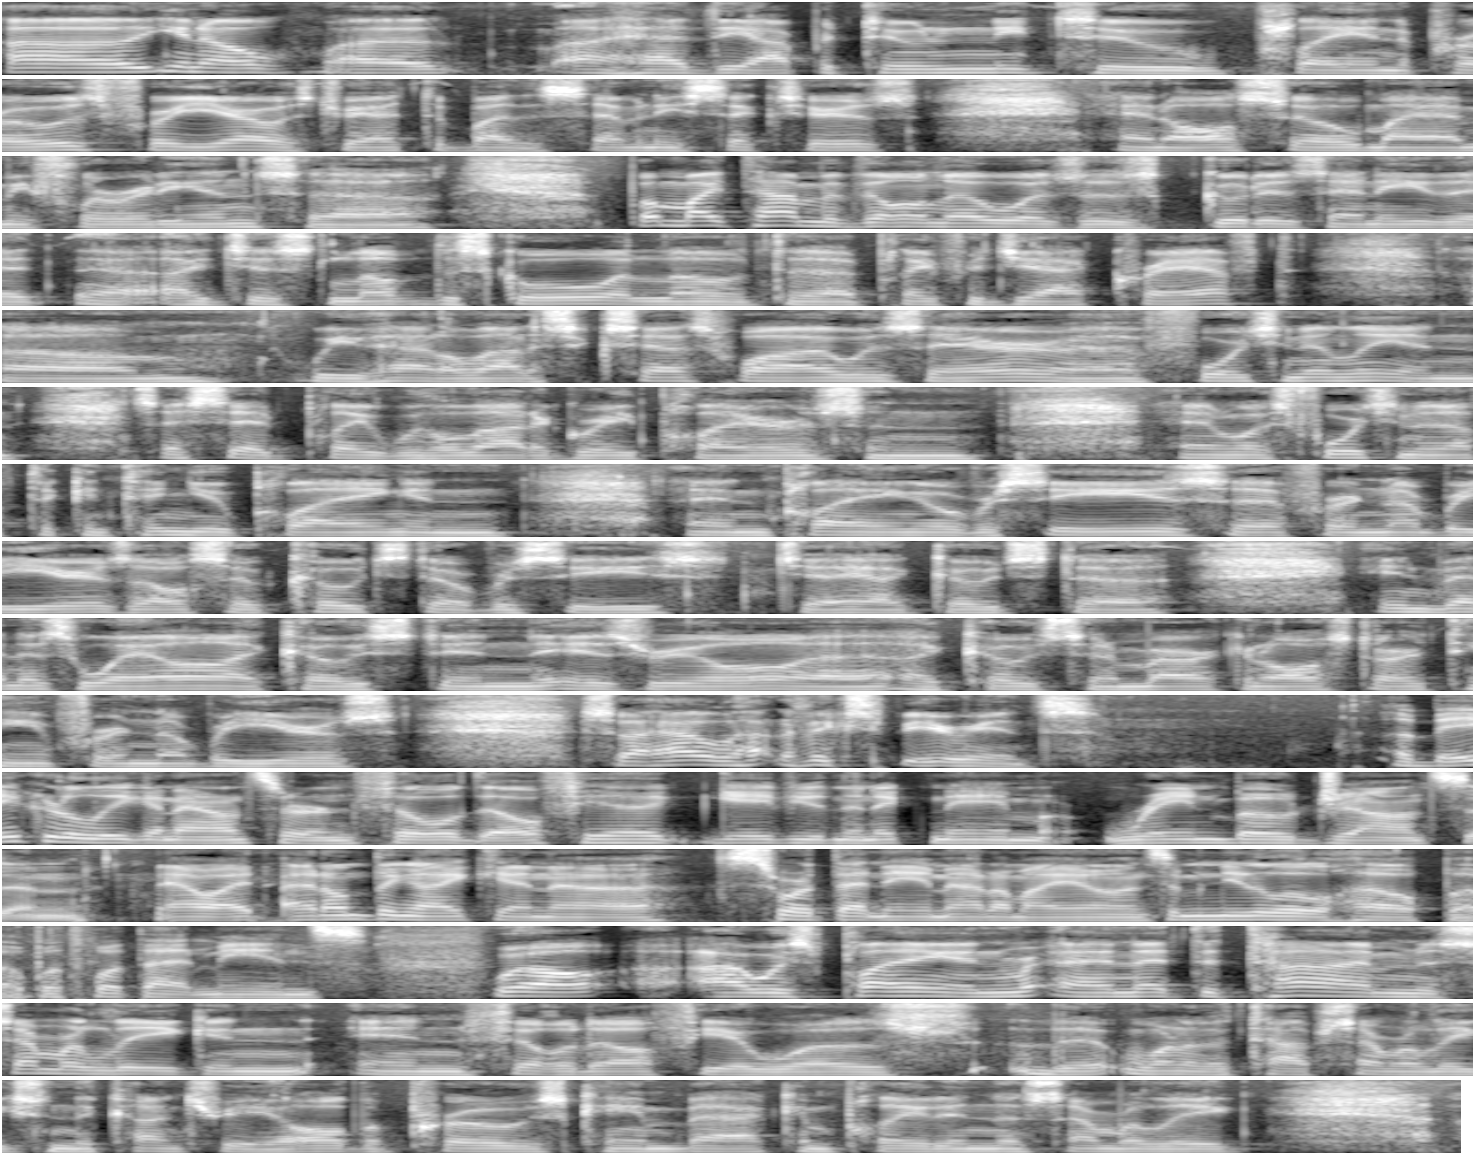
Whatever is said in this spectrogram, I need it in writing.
Uh, you know, I had the opportunity to play in the pros for a year. I was drafted by the 76ers and also Miami Floridians. Uh, but my time at Villanova was as good as any. That uh, I just loved the school. I loved uh, play for Jack Kraft. Um, we've had a lot of success while I was there, uh, fortunately, and as I said, played with a lot of great players, and and was fortunate enough to continue playing and and playing overseas uh, for a number of years. I also coached overseas. Jay, I coached uh, in Venezuela. I coached in Israel. Uh, I coached an American All Star team for a number of years. So I had a lot of experience. A Baker League announcer in Philadelphia gave you the nickname Rainbow Johnson. Now, I, I don't think I can uh, sort that name out on my own, so I'm going to need a little help uh, with what that means. Well, I was playing, in, and at the time, the summer league in, in Philadelphia was the, one of the top summer leagues in the country. All the pros came back and played in the summer league.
